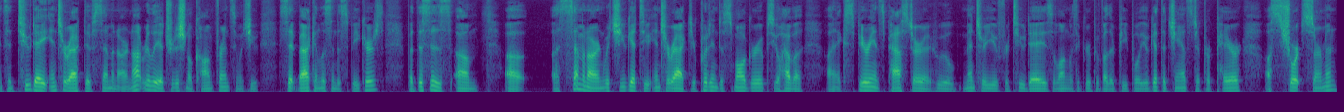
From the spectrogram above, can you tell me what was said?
It's a two-day interactive seminar, not really a traditional conference in which you sit back and listen to speakers, but this is um, a, a seminar in which you get to interact. You're put into small groups. You'll have a, an experienced pastor who will mentor you for two days along with a group of other people. You'll get the chance to prepare a short sermon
